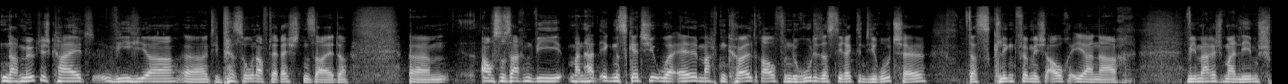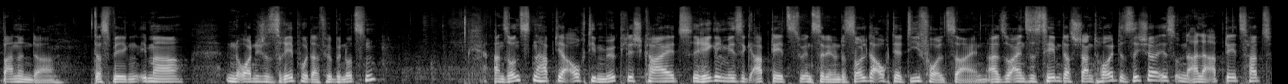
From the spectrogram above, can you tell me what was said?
nach Möglichkeit, wie hier äh, die Person auf der rechten Seite, ähm, auch so Sachen wie, man hat irgendeine sketchy URL, macht einen Curl drauf und routet das direkt in die Root Shell. Das klingt für mich auch eher nach, wie mache ich mein Leben spannender. Deswegen immer ein ordentliches Repo dafür benutzen. Ansonsten habt ihr auch die Möglichkeit, regelmäßig Updates zu installieren. Und das sollte auch der Default sein. Also ein System, das Stand heute sicher ist und alle Updates hat,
